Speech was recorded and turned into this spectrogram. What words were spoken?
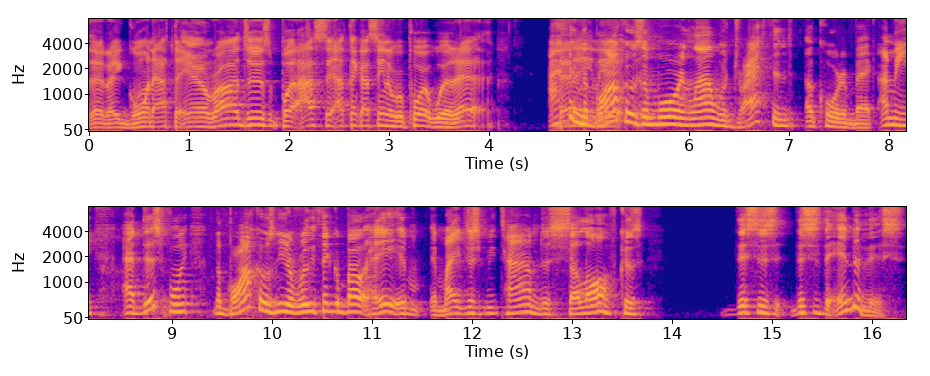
are they going after Aaron Rodgers? But I see. I think I seen a report where that. I That think the Broncos are more in line with drafting a quarterback. I mean, at this point, the Broncos need to really think about, hey, it, it might just be time to sell off because this is this is the end of this,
